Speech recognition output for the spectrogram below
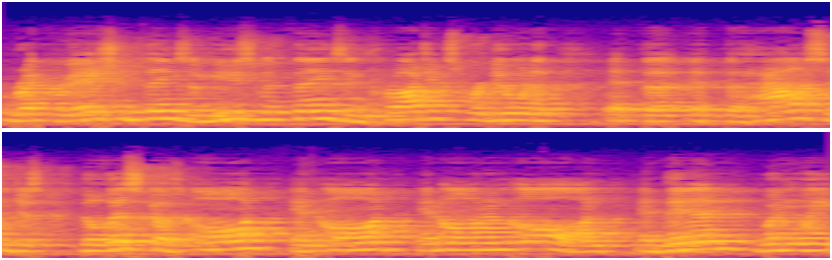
recreation things, amusement things, and projects we're doing at, at, the, at the house, and just the list goes on and on and on and on. And then when we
